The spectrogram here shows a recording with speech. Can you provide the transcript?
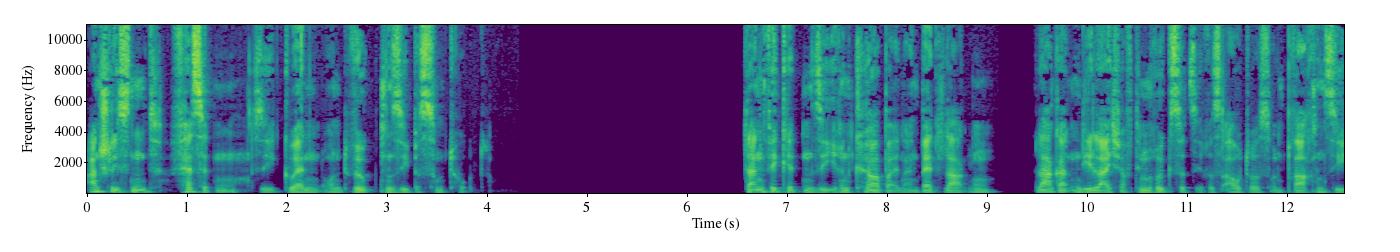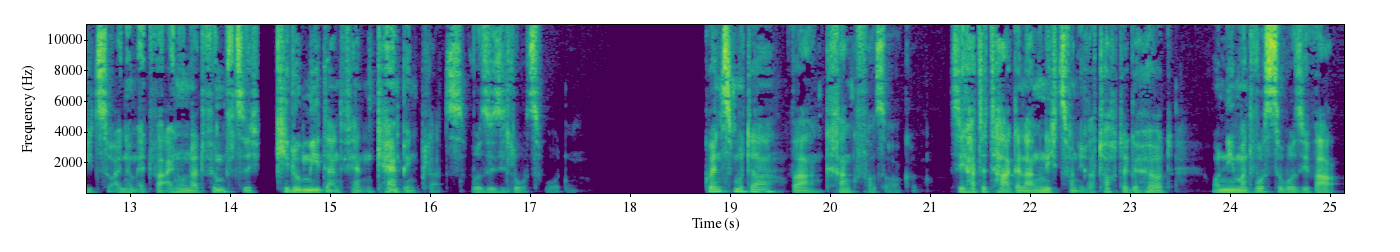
Anschließend fesselten sie Gwen und würgten sie bis zum Tod. Dann wickelten sie ihren Körper in ein Bettlaken, lagerten die Leiche auf dem Rücksitz ihres Autos und brachen sie zu einem etwa 150 Kilometer entfernten Campingplatz, wo sie sie los wurden. Gwens Mutter war krank vor Sorge. Sie hatte tagelang nichts von ihrer Tochter gehört und niemand wusste, wo sie war.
